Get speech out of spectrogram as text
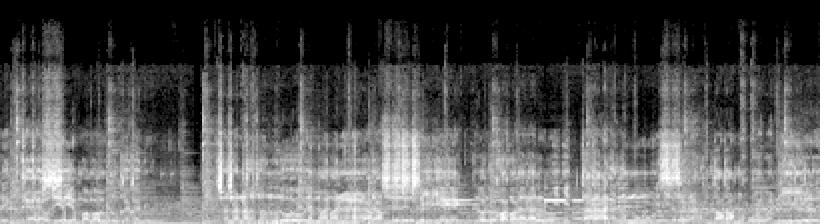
เล็กแคลเซียมบำรุงกระดูกสนับสนุนโดยน้ำมันงาดำเซซามิเอ็กลดความดันโลหิตต้านอนุมูลอิสระต้องขวดนี้เลย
